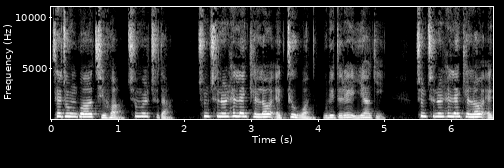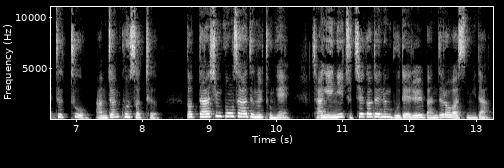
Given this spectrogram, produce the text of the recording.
세종과 지화, 춤을 추다, 춤추는 헬렌 켈러 Act 1, 우리들의 이야기, 춤추는 헬렌 켈러 Act 2, 암전 콘서트, 떴다 신봉사 등을 통해 장애인이 주체가 되는 무대를 만들어 왔습니다.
